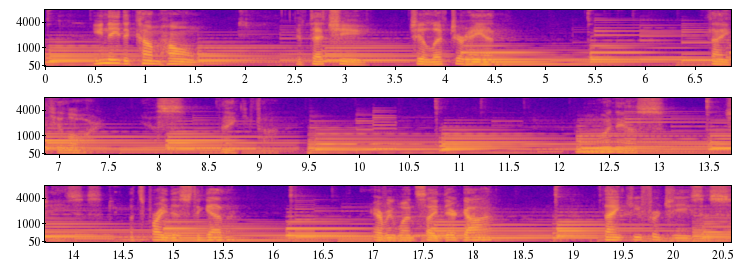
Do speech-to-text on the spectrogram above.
You need to come home. If that's you, to lift your hand. Thank you, Lord. Yes. Thank you, Father. One else. Jesus. Let's pray this together. Everyone say, Dear God, thank you for Jesus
